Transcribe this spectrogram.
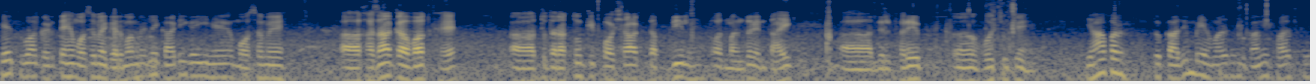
खेत हुआ करते हैं। मौसम गर्मा में काटी गई है। मौसम ख़ज़ा का वक्त है। तो दरख्तों की पोशाक तब्दील है और मंजर इंतहाई दिलफरेब हो चुके हैं। यहाँ पर जो कादिम भाई हमारे से मकामी फारग थे।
